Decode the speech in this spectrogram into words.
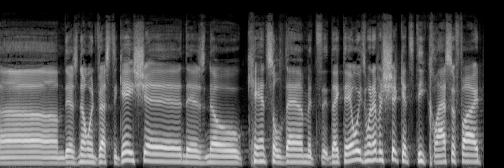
um, there's no investigation. There's no cancel them. It's like they always, whenever shit gets declassified,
